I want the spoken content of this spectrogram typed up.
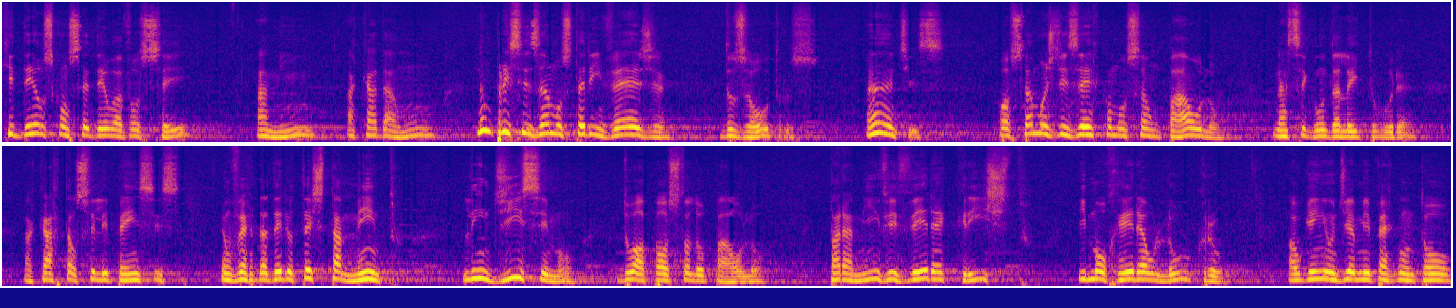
que Deus concedeu a você, a mim, a cada um. Não precisamos ter inveja dos outros. Antes, possamos dizer como São Paulo na segunda leitura, a carta aos Filipenses é um verdadeiro testamento lindíssimo do apóstolo Paulo. Para mim, viver é Cristo e morrer é o lucro. Alguém um dia me perguntou,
